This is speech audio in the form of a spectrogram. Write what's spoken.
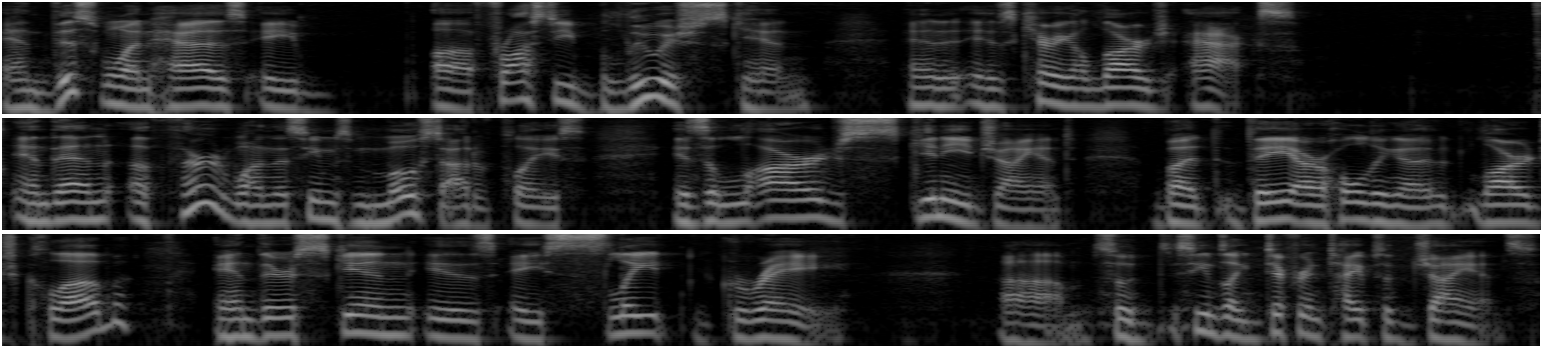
and this one has a frosty bluish skin and is carrying a large axe. And then a third one that seems most out of place is a large, skinny giant, but they are holding a large club, and their skin is a slate gray. Um, so it seems like different types of giants.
